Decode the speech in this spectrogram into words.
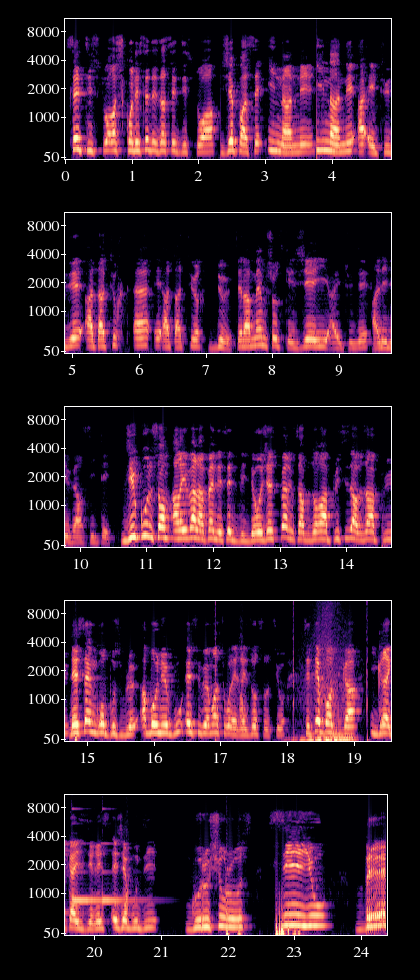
Cette histoire, je connaissais déjà cette histoire. J'ai passé une année, une année à étudier Atatürk 1 et Atatürk 2. C'est la même chose que j'ai eu à étudier à l'université. Du coup, nous sommes arrivés à la fin de cette vidéo. J'espère que ça vous aura plu. Si ça vous a plu, laissez un gros pouce bleu, abonnez-vous et suivez-moi sur les réseaux sociaux. C'était votre gars, YK Isiris, et je vous dis, Gurushurus. See you. Brrr.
